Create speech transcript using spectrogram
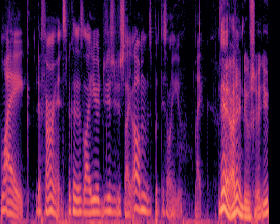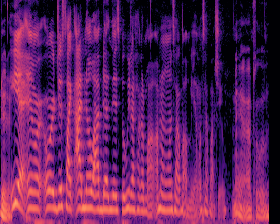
like deference because it's like you're just you're just like oh I'm gonna just put this on you like yeah, I didn't do shit. You did it. yeah and or, or just like I know I've done this but we're not talking about I don't want to talk about me I want to talk about you Yeah, absolutely.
